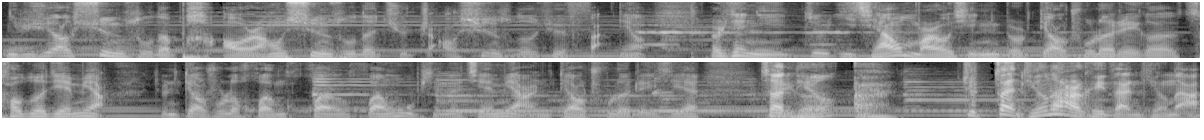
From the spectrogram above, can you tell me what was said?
你必须要迅速的跑，然后迅速的去找，迅速的去反应。而且你就以前我们玩游戏，你比如调出了这个操作界面，就你调出了换换换物品的界面，你调出了这些暂停，就暂停它还是可以暂停的啊，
